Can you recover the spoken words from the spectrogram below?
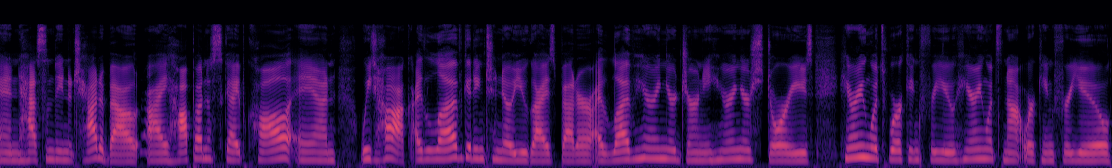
and has something to chat about, I hop on a Skype call and we talk. I love getting to know you guys better. I love hearing your journey, hearing your stories, hearing what's working for you, hearing what's not working for you.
